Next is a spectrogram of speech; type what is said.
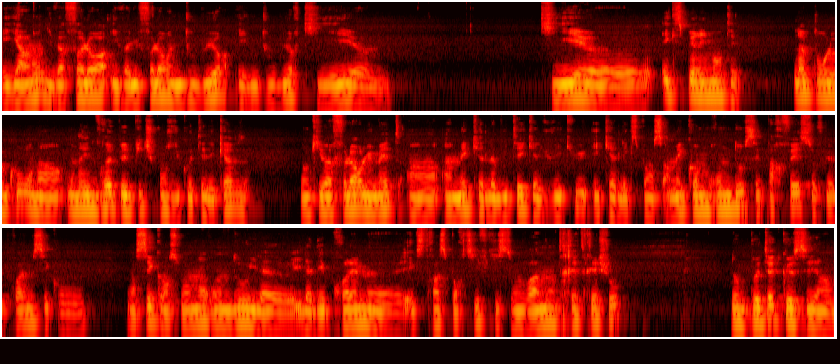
Et Garland, il va, falloir, il va lui falloir une doublure et une doublure qui est, qui est expérimentée. Là, pour le coup, on a, a une vraie pépite, je pense, du côté des Cavs. Donc, il va falloir lui mettre un, mec qui a de la bouteille, qui a du vécu et qui a de l'expérience. Un mec comme Rondo, c'est parfait, sauf que le problème, c'est qu'on on sait qu'en ce moment, Rondo, il a, a des problèmes euh, extra-sportifs qui sont vraiment très très chauds. Donc, peut-être que c'est un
